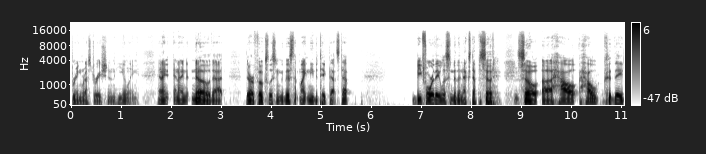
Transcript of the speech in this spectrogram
bring restoration and healing. And I and I know that there are folks listening to this that might need to take that step before they listen to the next episode. So uh, how how could they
